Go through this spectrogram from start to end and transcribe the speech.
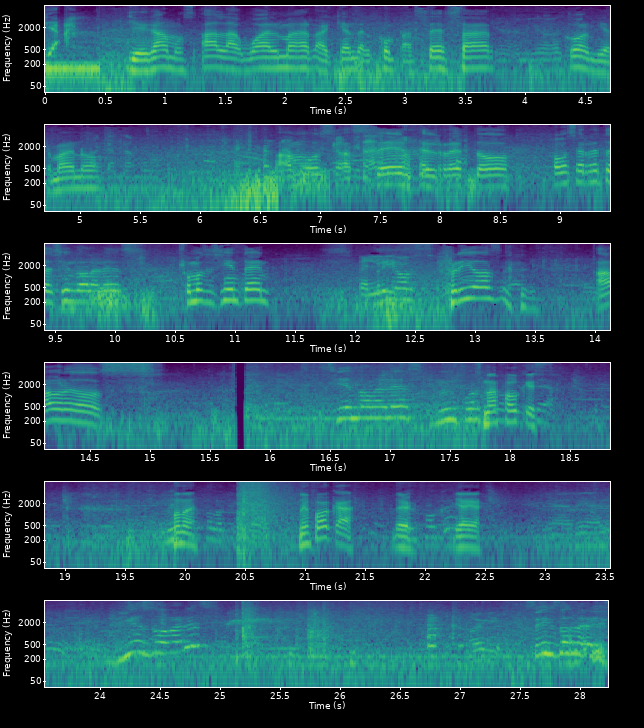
Ya. Llegamos a la Walmart. Aquí anda el compa César con mi hermano. Vamos a hacer el reto. Vamos a hacer el reto de 100 dólares. ¿Cómo se sienten? Fríos. ¿Fríos? Vámonos. 100 dólares, no importa. No focus. No importa. No enfoca. There. ¿No enfoca? Yeah, yeah. 10 dólares. 6 dólares.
